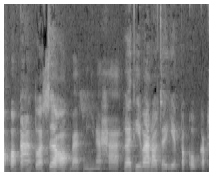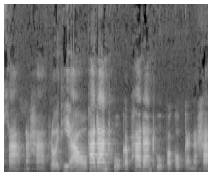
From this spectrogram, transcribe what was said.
เราก็กางตัวเสื้อออกแบบนี้นะคะ เพื่อที่ว่าเราจะเย็บประกบกับสาบนะคะ โดยที่เอาผ้าด้านถูกกับผ้าด้านถูกประกบกันนะคะ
